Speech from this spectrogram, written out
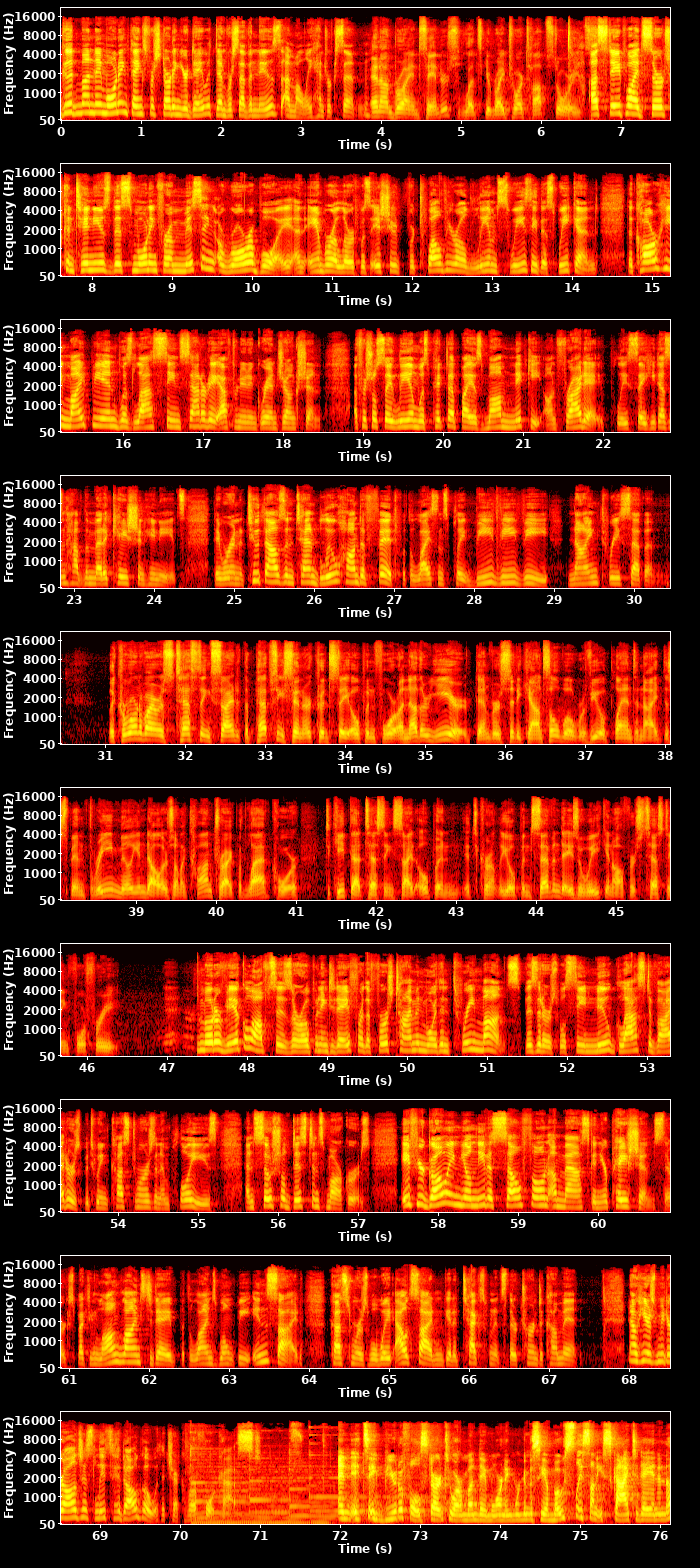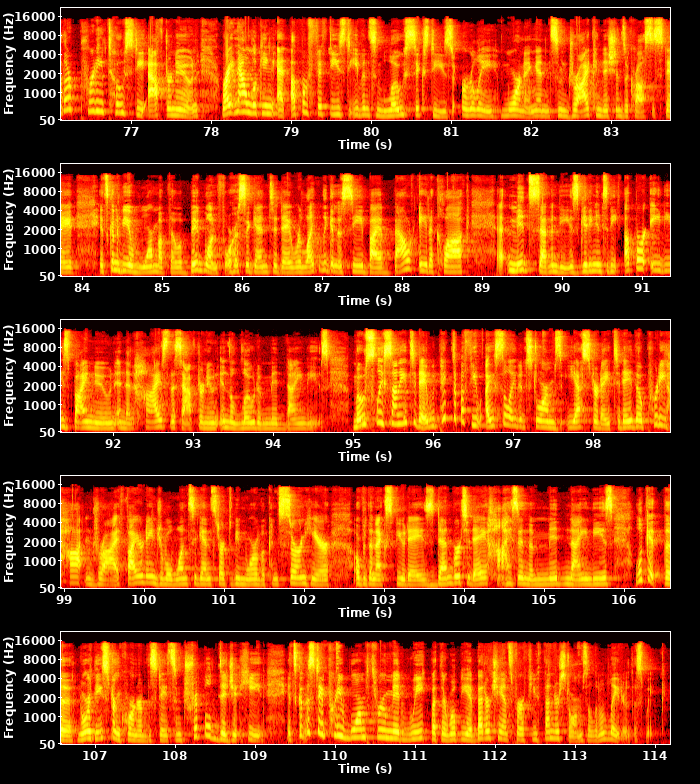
Good Monday morning. Thanks for starting your day with Denver 7 News. I'm Molly Hendrickson. And I'm Brian Sanders. Let's get right to our top stories. A statewide search continues this morning for a missing Aurora boy. An Amber Alert was issued for 12 year old Liam Sweezy this weekend. The car he might be in was last seen Saturday afternoon in Grand Junction. Officials say Liam was picked up by his mom, Nikki, on Friday. Police say he doesn't have the medication he needs. They were in a 2010 blue Honda Fit with a license plate BVV 937. The coronavirus testing site at the Pepsi Center could stay open for another year. Denver City Council will review a plan tonight to spend $3 million on a contract with LabCorp to keep that testing site open. It's currently open seven days a week and offers testing for free. Motor vehicle offices are opening today for the first time in more than three months. Visitors will see new glass dividers between customers and employees and social distance markers. If you're going, you'll need a cell phone, a mask, and your patience. They're expecting long lines today, but the lines won't be inside. Customers will wait outside and get a text when it's their turn to come in. Now here's meteorologist Lisa Hidalgo with a check of our forecast. And it's a beautiful start to our Monday morning. We're going to see a mostly sunny sky today and another pretty toasty afternoon. Right now, looking at upper 50s to even some low 60s early morning and some dry conditions across the state. It's going to be a warm up, though, a big one for us again today. We're likely going to see by about 8 o'clock at mid 70s, getting into the upper 80s by noon, and then highs this afternoon in the low to mid 90s. Mostly sunny today. We picked up a few isolated storms yesterday. Today, though, pretty hot and dry. Fire danger will once again start to be more of a concern concern here over the next few days. Denver today, highs in the mid 90s. Look at the northeastern corner of the state, some triple digit heat. It's going to stay pretty warm through midweek, but there will be a better chance for a few thunderstorms a little later this week.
